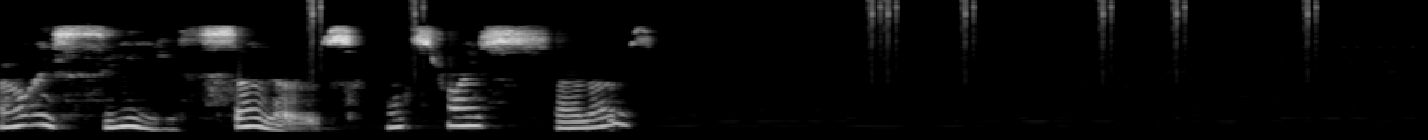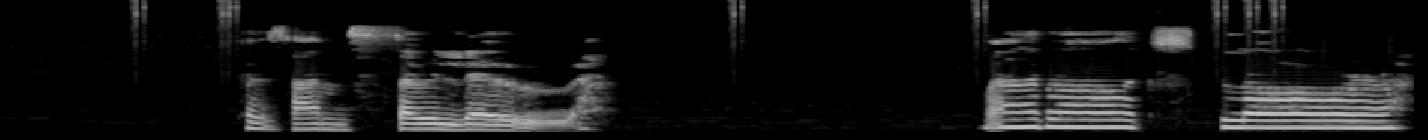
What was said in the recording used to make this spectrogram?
Oh, I see. Solos. Let's try solos. Because I'm solo. Valuable, explore.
